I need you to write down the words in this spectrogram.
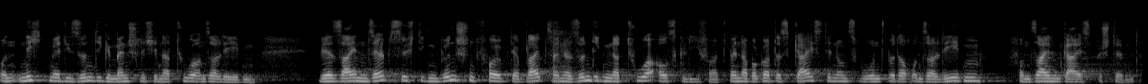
und nicht mehr die sündige menschliche Natur unser Leben. Wer seinen selbstsüchtigen Wünschen folgt, der bleibt seiner sündigen Natur ausgeliefert. Wenn aber Gottes Geist in uns wohnt, wird auch unser Leben von seinem Geist bestimmt.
